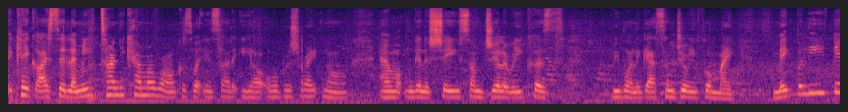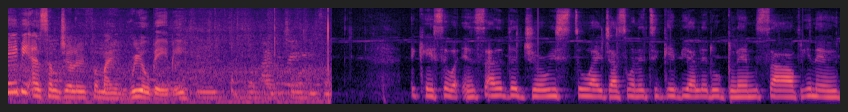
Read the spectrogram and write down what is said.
Okay guys, so let me turn the camera around because we're inside the ER Aubreys right now. And I'm gonna show you some jewelry because we wanna get some jewelry for my make-believe baby and some jewelry for my real baby. Okay, so we're inside of the jewelry store. I just wanted to give you a little glimpse of, you know,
